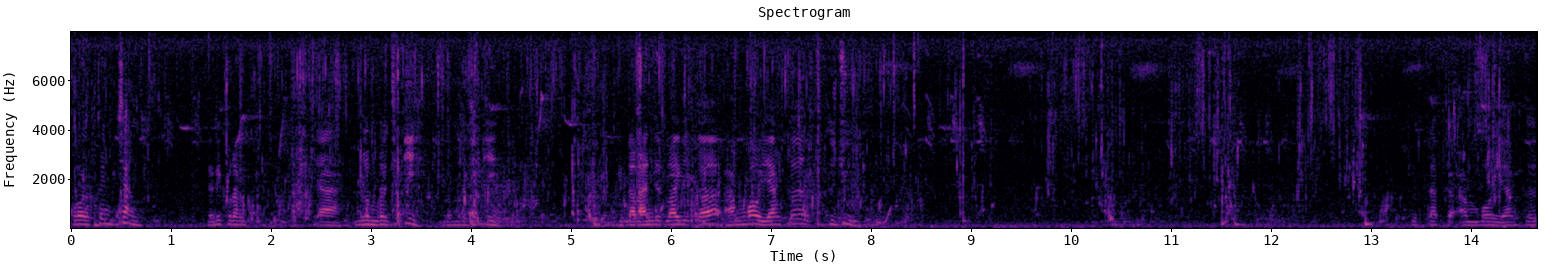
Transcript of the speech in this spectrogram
kurang kencang jadi kurang ya belum rezeki belum rezeki kita lanjut lagi ke ambau yang ke tujuh kita ke ambau yang ke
